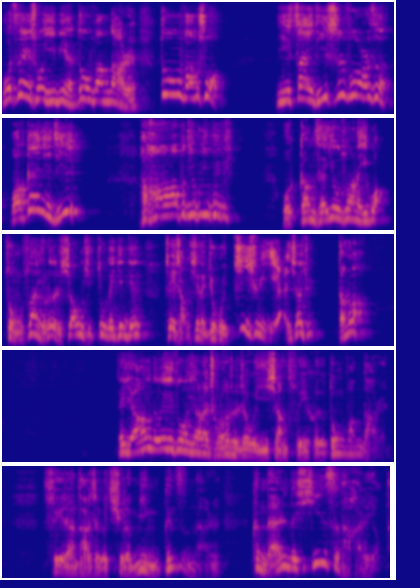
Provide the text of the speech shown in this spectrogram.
我再说一遍，东方大人，东方朔，你再提师傅二字，我跟你急！啊，不提不提不提！我刚才又算了一卦，总算有了点消息。就在今天，这场戏呢就会继续演下去，等着吧。这杨得意坐下来，瞅了瞅这位一向随和的东方大人。虽然他是个去了命根子的男人，可男人的心思他还是有的。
